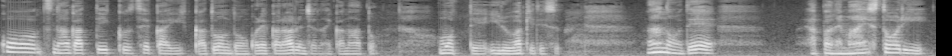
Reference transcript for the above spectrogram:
こうつながっていく世界がどんどんこれからあるんじゃないかなと思っているわけです。なのでやっぱねマイストーリー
